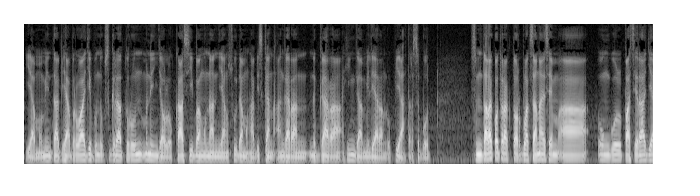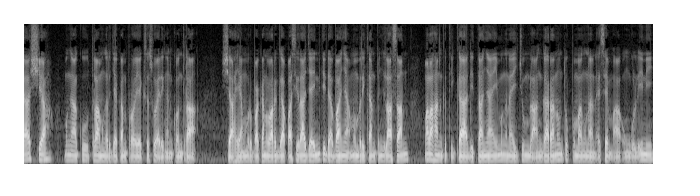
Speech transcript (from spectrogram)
Ia meminta pihak berwajib untuk segera turun meninjau lokasi bangunan yang sudah menghabiskan anggaran negara hingga miliaran rupiah tersebut. Sementara kontraktor pelaksana SMA Unggul Pasiraja, Syah, mengaku telah mengerjakan proyek sesuai dengan kontrak. Syah yang merupakan warga Pasiraja ini tidak banyak memberikan penjelasan Malahan ketika ditanyai mengenai jumlah anggaran untuk pembangunan SMA unggul ini,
